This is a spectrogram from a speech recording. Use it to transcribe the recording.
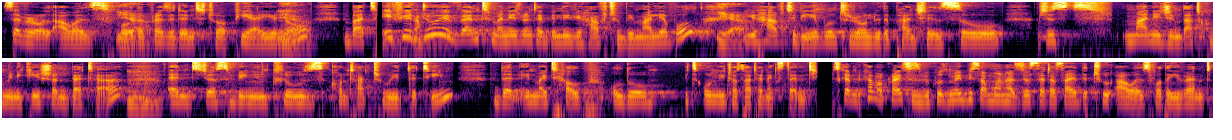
several hours for Yeah. the president to appear, you know. Yeah. But if you do event management, I believe you have to be malleable. Yeah. You have to be able to roll with the punches. So just managing that communication better Mm-hmm. and just being in close contact with the team, then it might help, although it's only to a certain extent. It can become a crisis because maybe someone has just set aside the two hours for the event,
